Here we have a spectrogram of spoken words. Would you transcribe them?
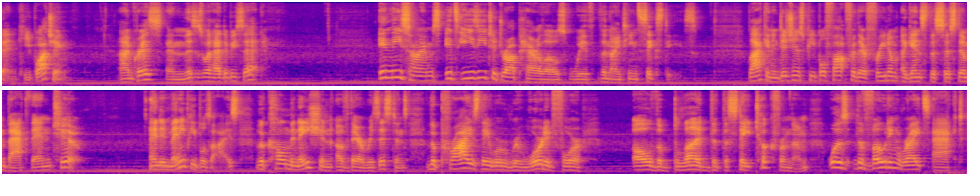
Then keep watching. I'm Chris, and this is what had to be said. In these times, it's easy to draw parallels with the 1960s. Black and indigenous people fought for their freedom against the system back then, too. And in many people's eyes, the culmination of their resistance, the prize they were rewarded for all the blood that the state took from them, was the Voting Rights Act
